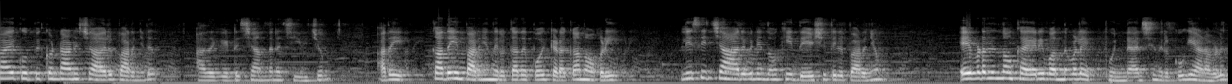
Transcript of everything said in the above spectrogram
കായ് കുപ്പിക്കൊണ്ടാണ് ചാരു പറഞ്ഞത്. അത് കേട്ട് ചന്ദന ചിരിച്ചു. അതെ കഥയും പറഞ്ഞു നിൽക്കാതെ പോയി കിടക്കാൻ നോക്കടി. ലിസി ചാരുവിനെ നോക്കി ദേഷ്യത്തിൽ പറഞ്ഞു എവിടെ നിന്നോ കയറി വന്നവളെ പുന്നാരിച്ച് നിൽക്കുകയാണ് അവൾ.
